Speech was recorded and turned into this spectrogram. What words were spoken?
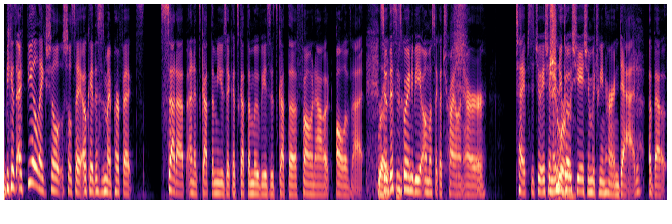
because I feel like she'll she'll say, "Okay, this is my perfect setup and it's got the music, it's got the movies, it's got the phone out, all of that." So this is going to be almost like a trial and error type situation, a negotiation between her and dad about,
